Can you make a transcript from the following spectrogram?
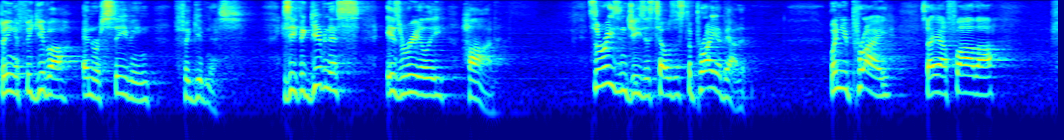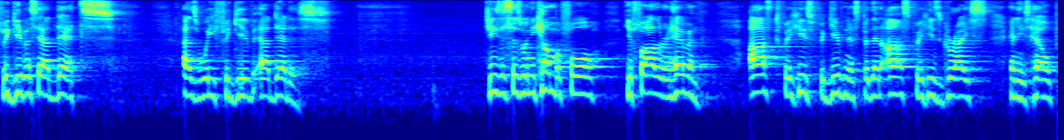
being a forgiver and receiving forgiveness. You see, forgiveness is really hard. It's the reason Jesus tells us to pray about it. When you pray, say, Our Father, forgive us our debts as we forgive our debtors. Jesus says, when you come before your Father in heaven, ask for his forgiveness, but then ask for his grace and his help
